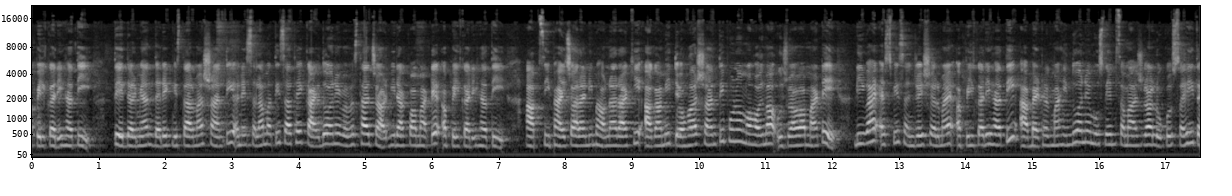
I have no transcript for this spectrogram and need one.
અપીલ કરી હતી. તે દરમિયાન દરેક વિસ્તારમાં શાંતિ અને સલામતી સાથે કાયદો અને વ્યવસ્થા જાળવી રાખવા માટે અપીલ કરી હતી. આપસી ભાઈચારાની ભાવના રાખી આગામી તહેવાર શાંતિપૂર્ણ માહોલમાં ઉજવવા માટે ડીવાયએસપી સંજય શર્માએ અપીલ કરી હતી. આ બેઠકમાં હિન્દુ અને મુસ્લિમ સમાજના લોકો સહિત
